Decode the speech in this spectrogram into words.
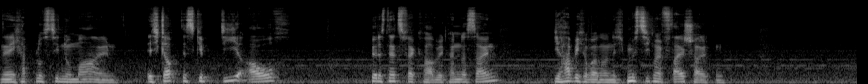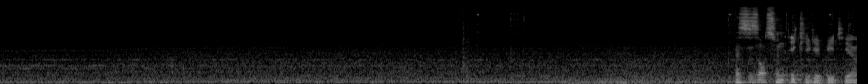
Ne, ich habe bloß die normalen. Ich glaube, es gibt die auch für das Netzwerkkabel, kann das sein? Die habe ich aber noch nicht. Müsste ich mal freischalten. Das ist auch so ein Ekelgebiet hier.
